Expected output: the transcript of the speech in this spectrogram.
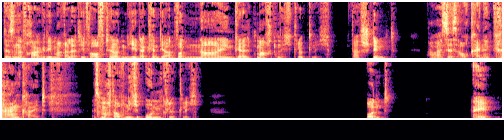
Das ist eine Frage, die man relativ oft hört und jeder kennt die Antwort, nein, Geld macht nicht glücklich. Das stimmt. Aber es ist auch keine Krankheit. Es macht auch nicht unglücklich. Und hey,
